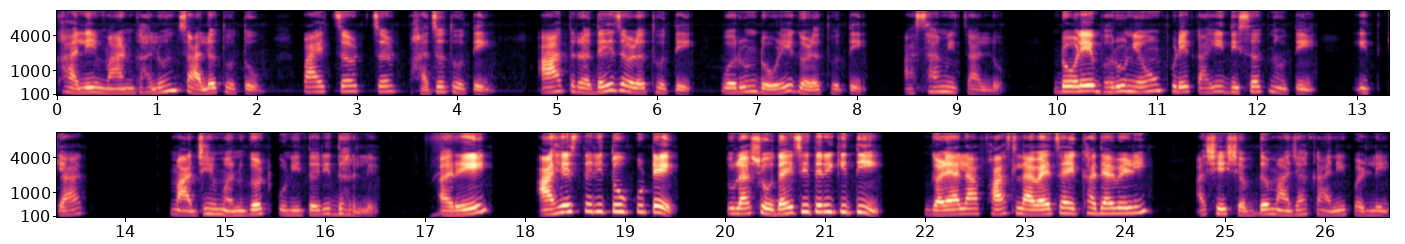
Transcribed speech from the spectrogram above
खाली मान घालून चालत होतो. पाय चट चट भाजत होते. आत हृदय जळत होते. वरून डोळे गळत होते. असा मी चाललो. डोळे भरून येऊन पुढे काही दिसत नव्हते. इतक्यात माझे मनगट कुणीतरी धरले. अरे आहेस तरी तू कुठे? तुला शोधायचे तरी किती? गळ्याला फास लावायचा एखाद्या वेळी? असे शब्द माझ्या कानी पडले.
